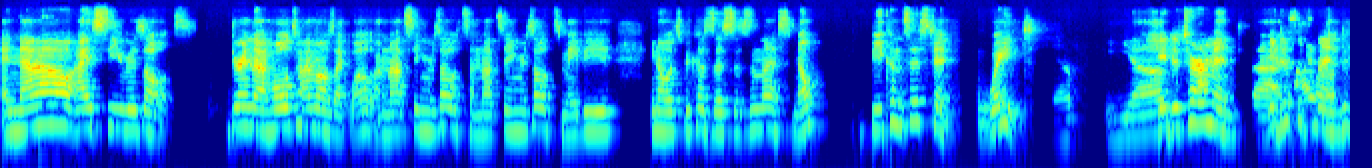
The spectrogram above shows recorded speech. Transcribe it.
And now I see results. During that whole time, I was like, well, I'm not seeing results. I'm not seeing results. Maybe, you know, it's because this isn't this. Nope. Be consistent. Wait. Yep. Yep. Be determined. Be disciplined. That.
